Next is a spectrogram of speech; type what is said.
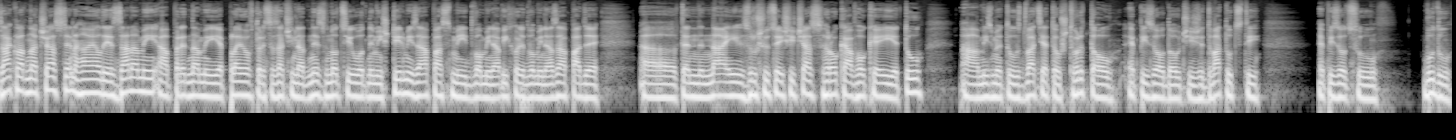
Základná časť NHL je za nami a pred nami je playoff, ktorý sa začína dnes v noci úvodnými štyrmi zápasmi, dvomi na východe, dvomi na západe. E, ten najzrušujúcejší čas roka v hokeji je tu a my sme tu s 24. epizódou, čiže dva tucty epizód sú, budú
